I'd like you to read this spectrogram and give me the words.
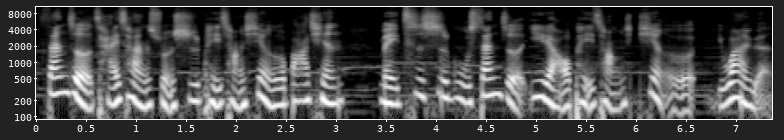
三者财产损失赔偿限额八千，每次事故三者医疗赔偿限额一万元。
